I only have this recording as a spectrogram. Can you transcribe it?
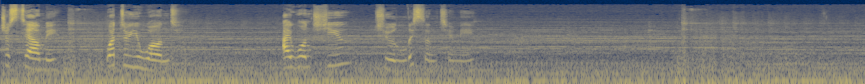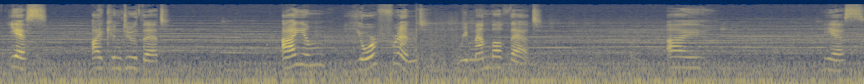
just tell me. What do you want? I want you to listen to me. Yes, I can do that. I am your friend. Remember that. I. Yes.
